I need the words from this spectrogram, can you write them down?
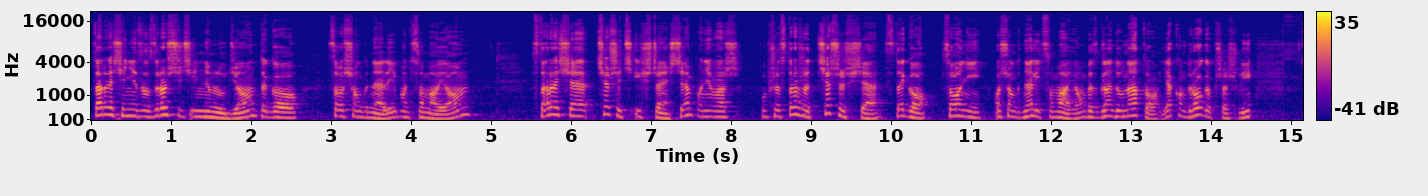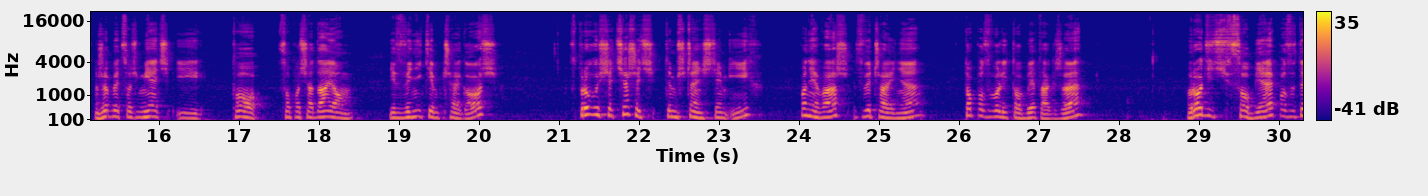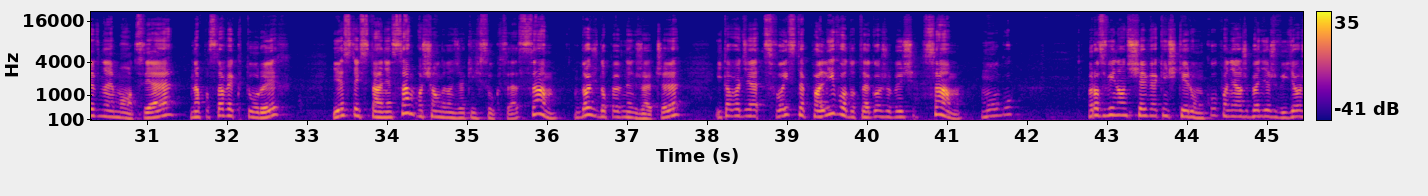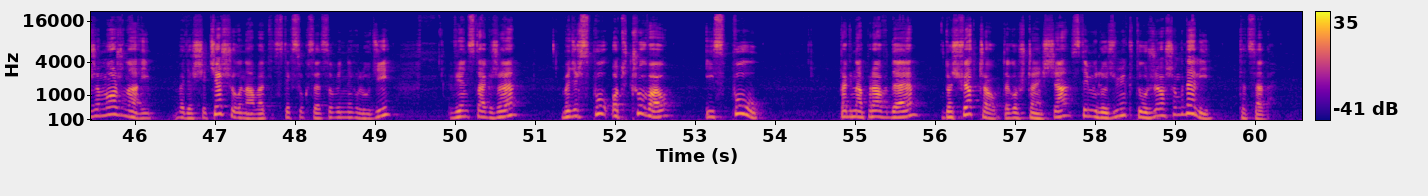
Staraj się nie zazdrościć innym ludziom tego, co osiągnęli bądź co mają. Staraj się cieszyć ich szczęściem, ponieważ poprzez to, że cieszysz się z tego, co oni osiągnęli, co mają, bez względu na to, jaką drogę przeszli, żeby coś mieć i to, co posiadają, jest wynikiem czegoś, spróbuj się cieszyć tym szczęściem ich, ponieważ zwyczajnie to pozwoli tobie także rodzić w sobie pozytywne emocje, na podstawie których jesteś w stanie sam osiągnąć jakiś sukces, sam dojść do pewnych rzeczy i to będzie swoiste paliwo do tego, żebyś sam mógł rozwinąć się w jakimś kierunku, ponieważ będziesz widział, że można i będziesz się cieszył nawet z tych sukcesów innych ludzi, więc także będziesz współodczuwał i współ tak naprawdę doświadczał tego szczęścia z tymi ludźmi, którzy osiągnęli te cele.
